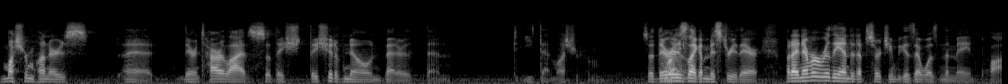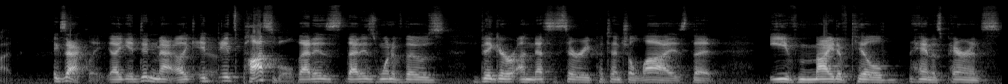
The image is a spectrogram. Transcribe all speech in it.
mushroom hunters uh, their entire lives, so they sh- they should have known better than to eat that mushroom. So there is Right. like a mystery there, but I never really ended up searching because that wasn't the main plot. Exactly. Like it didn't matter. Like it, Yeah. it's possible. That is that is one of those bigger unnecessary potential lies that Eve might have killed Hannah's parents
